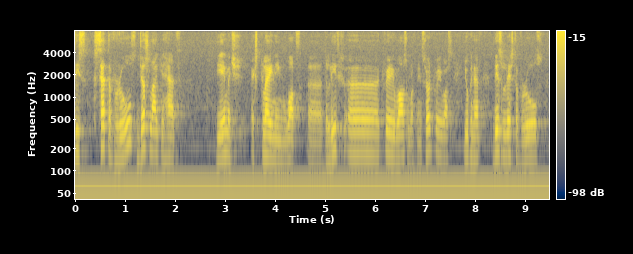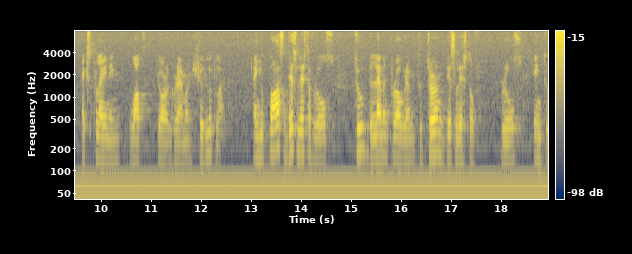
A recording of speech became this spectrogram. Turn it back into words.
this set of rules, just like you had the image explaining what uh, the lead uh, query was or what an insert query was, you can have this list of rules explaining what your grammar should look like. And you pass this list of rules to the Lemon program to turn this list of rules into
